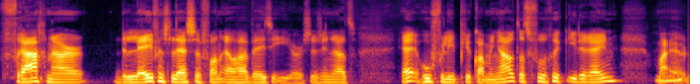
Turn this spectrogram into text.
vraag naar de levenslessen van LHBTI'ers. Dus inderdaad, Hè, hoe verliep je coming out? Dat vroeg ik iedereen. Maar mm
